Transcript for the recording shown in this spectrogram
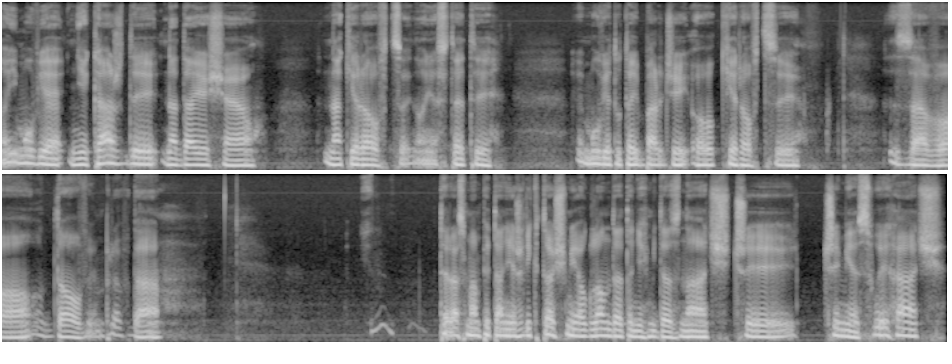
No i mówię, nie każdy nadaje się na kierowcę. No niestety Mówię tutaj bardziej o kierowcy zawodowym, prawda? Teraz mam pytanie, jeżeli ktoś mnie ogląda, to niech mi da znać, czy, czy mnie słychać.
